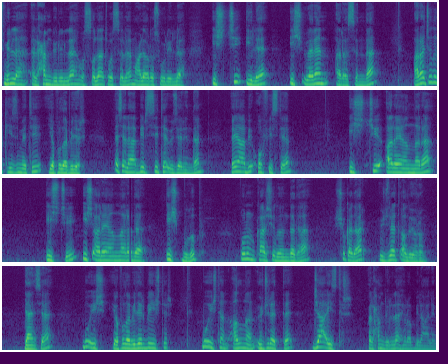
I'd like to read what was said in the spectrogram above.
Bismillah, elhamdülillah ve salatu ve selamu ala Resulillah. İşçi ile işveren arasında aracılık hizmeti yapılabilir. Mesela bir site üzerinden veya bir ofiste işçi arayanlara işçi, iş arayanlara da iş bulup bunun karşılığında da şu kadar ücret alıyorum dense bu iş yapılabilir bir iştir. Bu işten alınan ücret de caizdir. Velhamdülillahi Rabbil Alemin.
